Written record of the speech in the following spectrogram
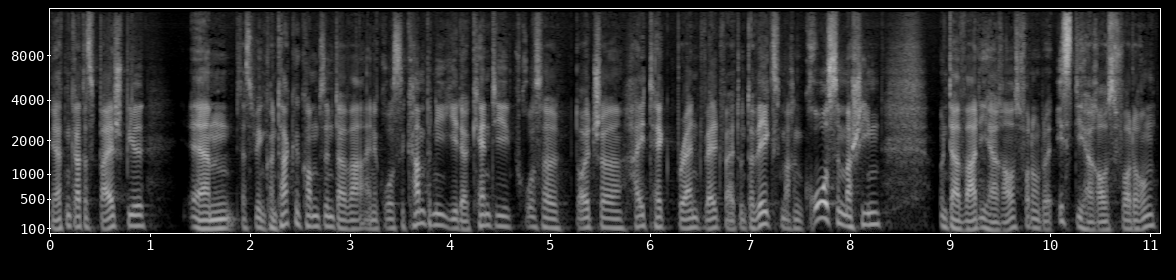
Wir hatten gerade das Beispiel, ähm, dass wir in Kontakt gekommen sind. Da war eine große Company, jeder kennt die, großer deutscher Hightech-Brand weltweit unterwegs, machen große Maschinen. Und da war die Herausforderung oder ist die Herausforderung,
